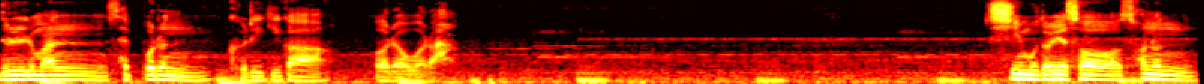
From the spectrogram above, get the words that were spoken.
늙음한 샛불은 그리기가 어려워라. 시무도에서 서는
